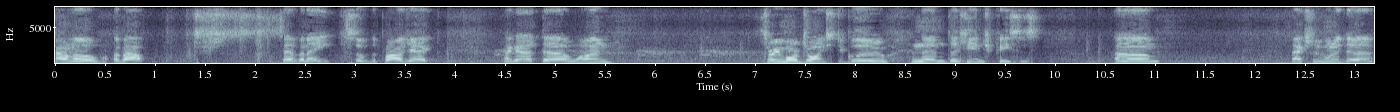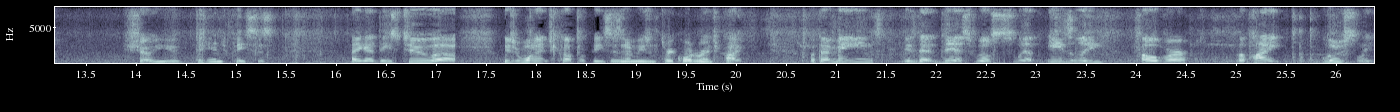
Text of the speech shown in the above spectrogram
I don't know, about seven eighths of the project. I got uh, one, three more joints to glue, and then the hinge pieces. Um, I actually wanted to show you the hinge pieces. I got these two, uh, these are one inch coupler pieces, and I'm using three quarter inch pipe. What that means is that this will slip easily over the pipe loosely.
